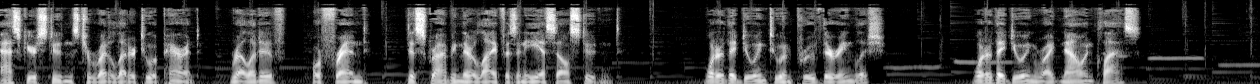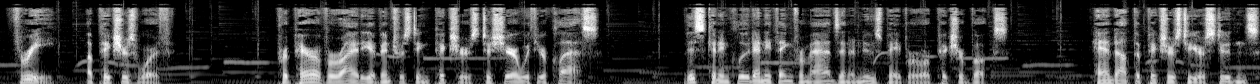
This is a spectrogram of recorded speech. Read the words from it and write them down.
Ask your students to write a letter to a parent, relative, or friend, describing their life as an ESL student. What are they doing to improve their English? What are they doing right now in class? 3. A picture's worth. Prepare a variety of interesting pictures to share with your class. This can include anything from ads in a newspaper or picture books. Hand out the pictures to your students,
